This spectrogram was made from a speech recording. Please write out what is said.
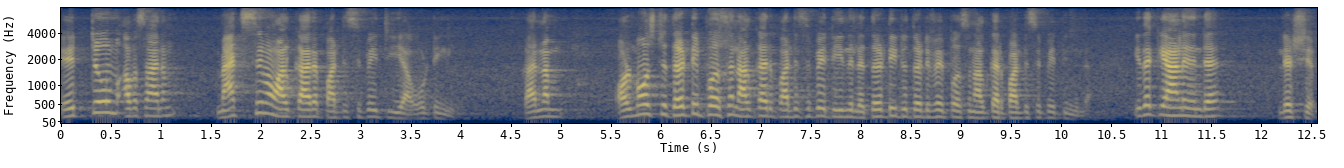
ഏറ്റവും അവസാനം മാക്സിമം ആൾക്കാരെ പാർട്ടിസിപ്പേറ്റ് ചെയ്യുക വോട്ടിങ്ങിൽ. കാരണം ഓൾമോസ്റ്റ് തേർട്ടി പേഴ്സന്റ് ആൾക്കാർ പാർട്ടിസിപ്പേറ്റ് ചെയ്യുന്നില്ല. Thirty to thirty five percent ആൾക്കാർ പാർട്ടിസിപ്പേറ്റ് ചെയ്യുന്നില്ല. ഇതൊക്കെയാണ് ഇതിന്റെ ലക്ഷ്യം.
